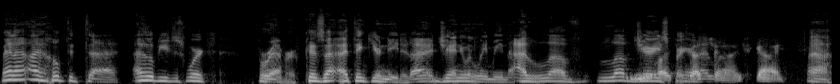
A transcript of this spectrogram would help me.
man, I, I hope that uh, I hope you just work forever because I, I think you're needed. I genuinely mean that. I love love Jerry you are Springer. such I a nice guy. Ah.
